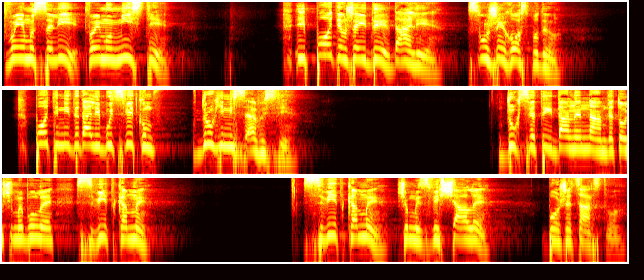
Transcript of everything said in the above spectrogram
твоєму селі, твоєму місті. І потім вже йди далі, служи Господу. Потім іди далі, будь свідком в другій місцевості. Дух Святий даний нам для того, щоб ми були свідками. Свідками, щоб ми звіщали Боже Царство.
